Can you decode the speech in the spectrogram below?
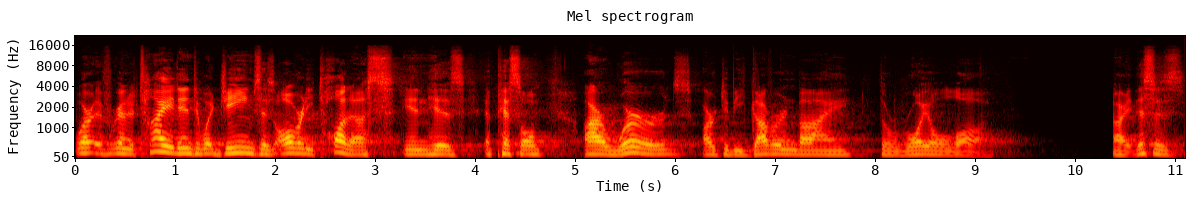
Or if we're going to tie it into what James has already taught us in his epistle, our words are to be governed by the royal law. All right, this is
